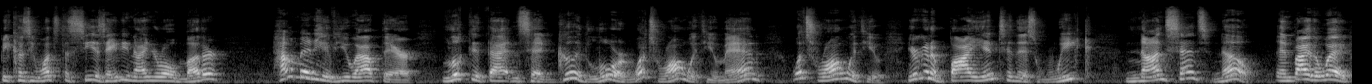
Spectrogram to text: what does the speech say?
because he wants to see his 89 year old mother. How many of you out there looked at that and said, Good Lord, what's wrong with you, man? What's wrong with you? You're going to buy into this weak, nonsense? No. And by the way,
